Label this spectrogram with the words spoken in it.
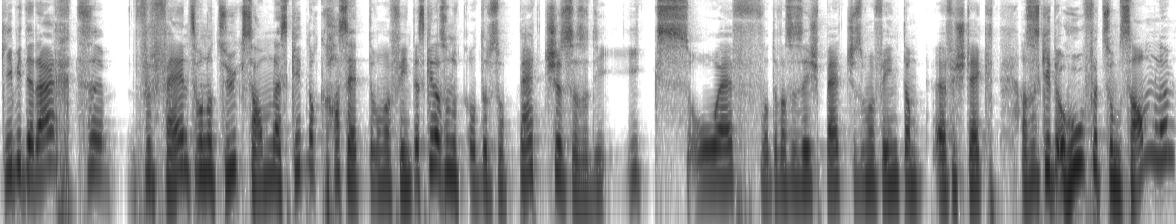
Gebe ich dir recht, für Fans, die noch Zeug sammeln, es gibt noch Kassetten, die man findet. Es gibt also noch, oder so Patches, also die XOF oder was es ist, Patches, die man findet, äh, versteckt. Also es gibt einen Haufen zum Sammeln.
